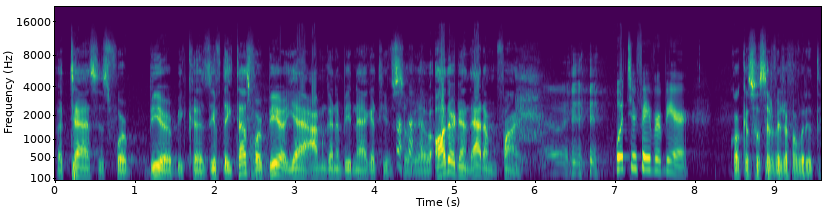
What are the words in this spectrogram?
uh, test is for beer because if they test for beer, yeah, I'm gonna be negative. So yeah, other than that, I'm fine. What's your favorite beer? Qual que é a sua cerveja favorita?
